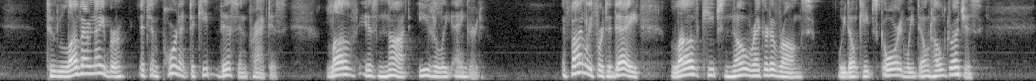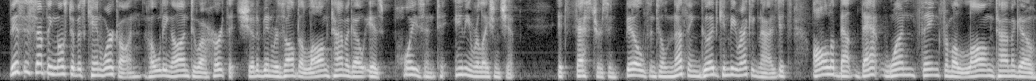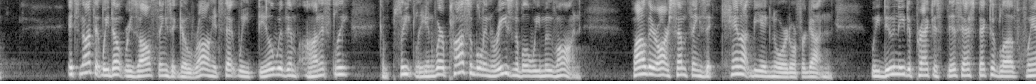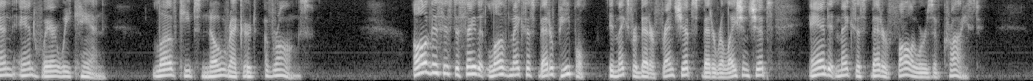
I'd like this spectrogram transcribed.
To love our neighbor, it's important to keep this in practice. Love is not easily angered. And finally, for today, love keeps no record of wrongs. We don't keep score and we don't hold grudges. This is something most of us can work on. Holding on to a hurt that should have been resolved a long time ago is poison to any relationship. It festers and builds until nothing good can be recognized. It's all about that one thing from a long time ago. It's not that we don't resolve things that go wrong, it's that we deal with them honestly, completely, and where possible and reasonable, we move on. While there are some things that cannot be ignored or forgotten, we do need to practice this aspect of love when and where we can. Love keeps no record of wrongs. All of this is to say that love makes us better people. It makes for better friendships, better relationships, and it makes us better followers of Christ.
